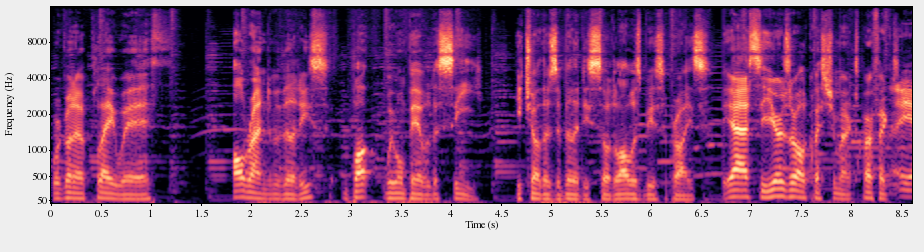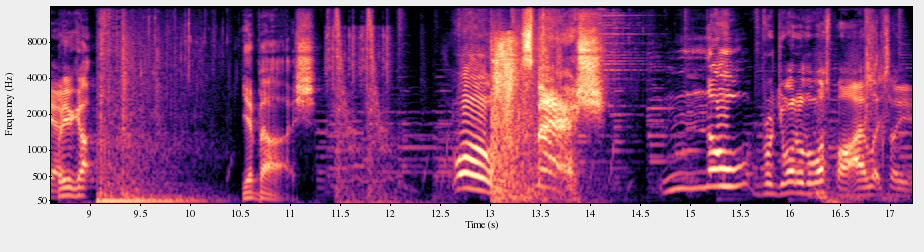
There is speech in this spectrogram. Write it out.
we're going to play with all random abilities, but we won't be able to see each other's abilities, so it'll always be a surprise. Yeah, see, yours are all question marks. Perfect. Yeah. What do you got? Yeah. Whoa! Smash! No! Bro, do you want to know the worst part? I literally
